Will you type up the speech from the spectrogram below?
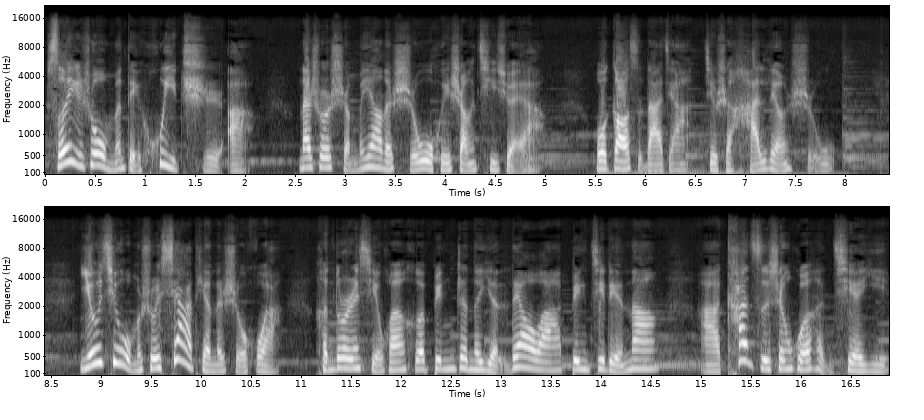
所以说我们得会吃啊。那说什么样的食物会伤气血呀？我告诉大家，就是寒凉食物。尤其我们说夏天的时候啊。很多人喜欢喝冰镇的饮料啊，冰激凌呐，啊，看似生活很惬意，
